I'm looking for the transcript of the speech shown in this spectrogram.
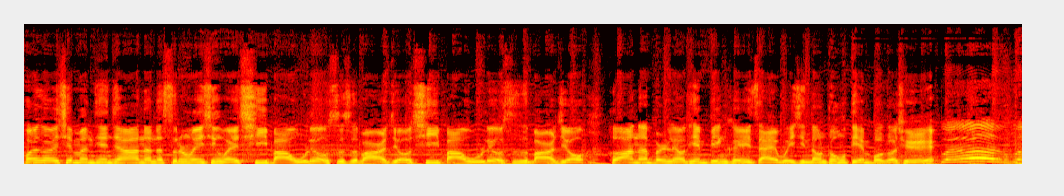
欢迎各位亲们添加阿南的私人微信为七八五六四四八二九七八五六四四八二九，和阿南本人聊天，并可以在微信当中点播歌曲。哇哇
